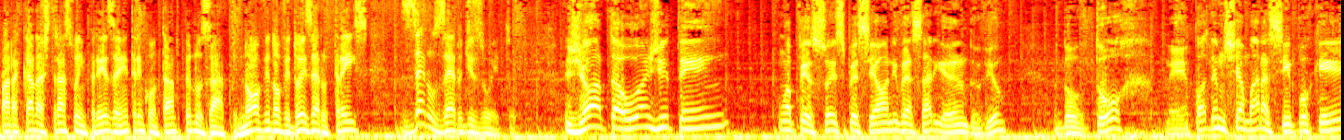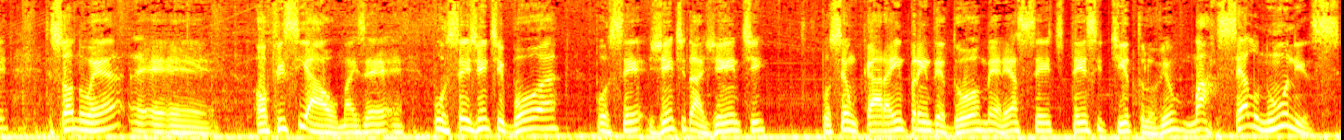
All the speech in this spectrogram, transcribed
para cadastrar sua empresa, entre em contato pelo zap 99203 0018. Jota, hoje tem uma pessoa especial aniversariando, viu? Doutor, é, podemos chamar assim, porque só não é, é, é, é oficial, mas é, é por ser gente boa, por ser gente da gente, por ser um cara empreendedor, merece ter esse título, viu? Marcelo Nunes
